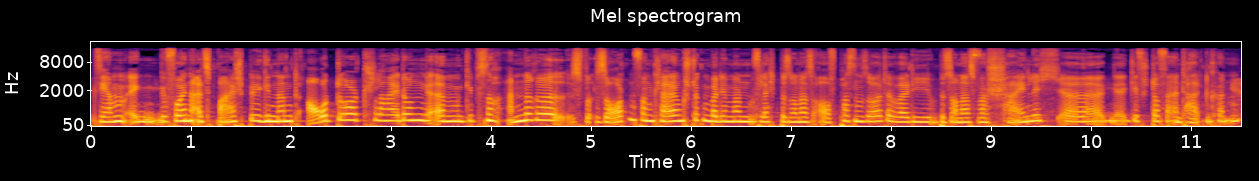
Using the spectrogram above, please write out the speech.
Sie haben äh, vorhin als Beispiel genannt Outdoor-Kleidung. Ähm, Gibt es noch andere Sorten von Kleidungsstücken, bei denen man vielleicht besonders aufpassen sollte, weil die besonders wahrscheinlich äh, Giftstoffe enthalten könnten?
